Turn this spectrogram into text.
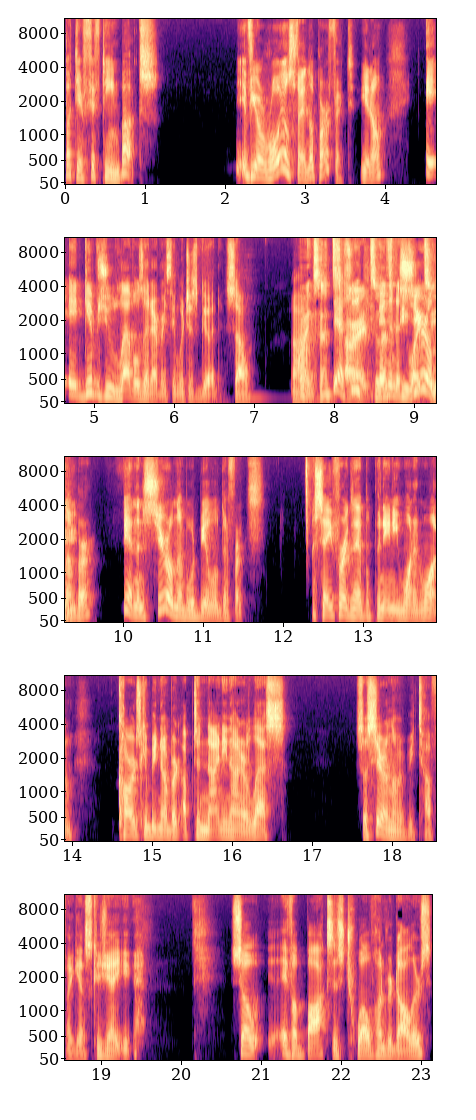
but they're 15 bucks. If you're a Royals fan, they're perfect. You know, it, it gives you levels at everything, which is good. So That Um, makes sense. Yeah, All so, right. So and that's then a PYT. serial number. Yeah, and then a serial number would be a little different. Say, for example, Panini one and one cards can be numbered up to ninety nine or less. So serial number would be tough, I guess, because yeah. You, so if a box is twelve hundred dollars,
